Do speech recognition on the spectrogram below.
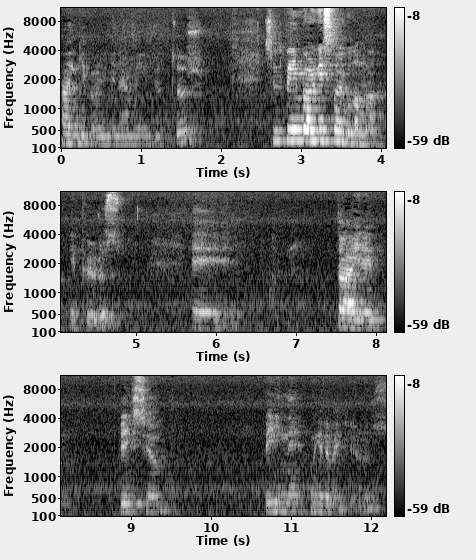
Hangi bölgeler mevcuttur? Şimdi beyin bölgesine uygulama yapıyoruz. E, daire, direksiyon, beyine uyarı bekliyoruz.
